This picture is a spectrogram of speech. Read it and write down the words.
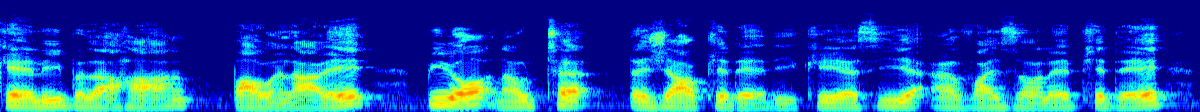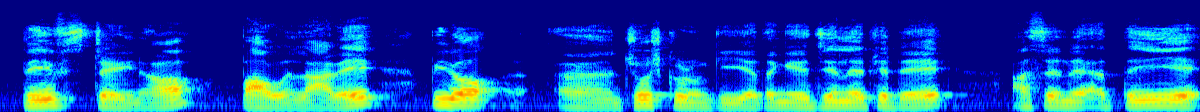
Kelly Bala ဟာပါဝင်လာတယ်ပြီးတော့နောက်ထပ်တစ်ယောက်ဖြစ်တဲ့ဒီ KSC ရဲ့ advisor လည်းဖြစ်တဲ့ Dave Steiner ပါဝင်လာတယ်ပြီးတော့အဲ George Kroenke ရဲ့တငယ်ချင်းလည်းဖြစ်တဲ့ Arsenal အသင်းရဲ့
